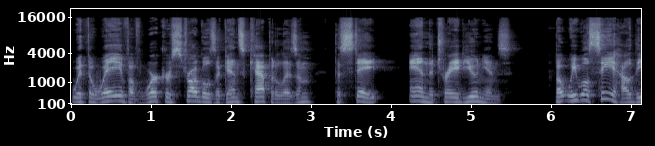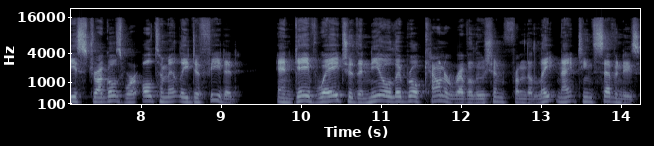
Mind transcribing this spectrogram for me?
with a wave of worker struggles against capitalism, the state, and the trade unions. But we will see how these struggles were ultimately defeated and gave way to the neoliberal counter revolution from the late 1970s,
